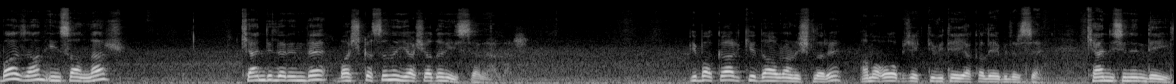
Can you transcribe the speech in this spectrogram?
Bazen insanlar kendilerinde başkasının yaşadığını hissederler. Bir bakar ki davranışları ama o objektiviteyi yakalayabilirse kendisinin değil.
